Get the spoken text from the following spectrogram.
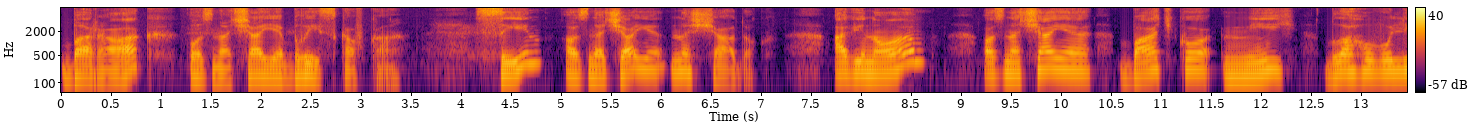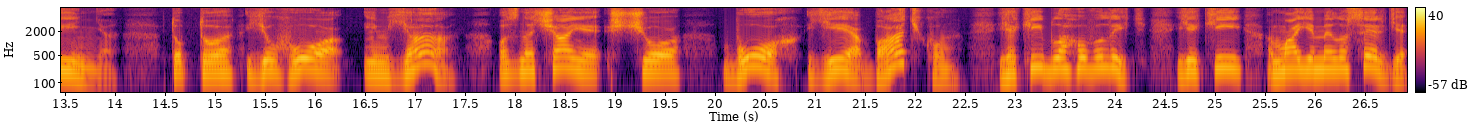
Барак означає блискавка, син означає нащадок, а Віноам означає батько мій благовоління. Тобто його ім'я означає, що Бог є батьком, який благоволить, який має милосердя,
